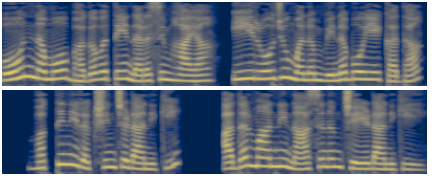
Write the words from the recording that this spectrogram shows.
ఓం నమో భగవతే నరసింహాయ. ఈ రోజు మనం వినబోయే కథ భక్తిని రక్షించడానికి అధర్మాన్ని నాశనం చేయడానికి.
